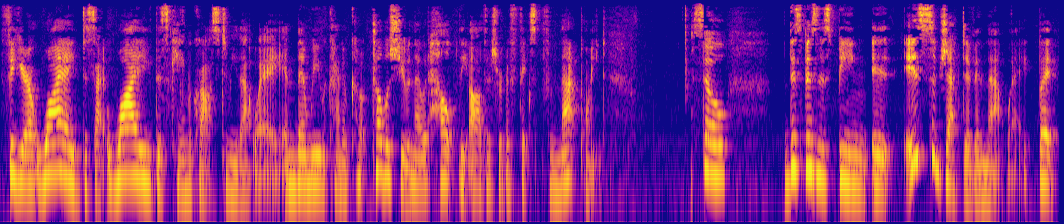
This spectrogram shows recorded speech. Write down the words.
figure out why I decide why this came across to me that way, and then we would kind of troubleshoot, and that would help the author sort of fix it from that point. So this business being it is subjective in that way, but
